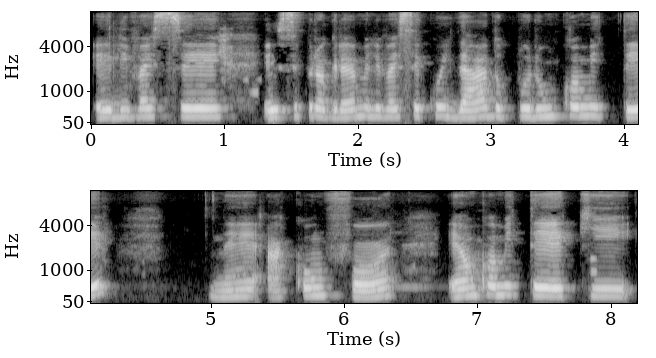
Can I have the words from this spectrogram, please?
Ele vai ser, esse programa ele vai ser cuidado por um comitê, né, a Confor, é um comitê que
